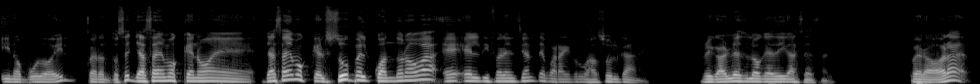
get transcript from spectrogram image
y no pudo ir. Pero entonces ya sabemos que no es. Ya sabemos que el Super, cuando no va, es el diferenciante para que Cruz Azul gane. Regardless lo que diga César. Pero ahora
